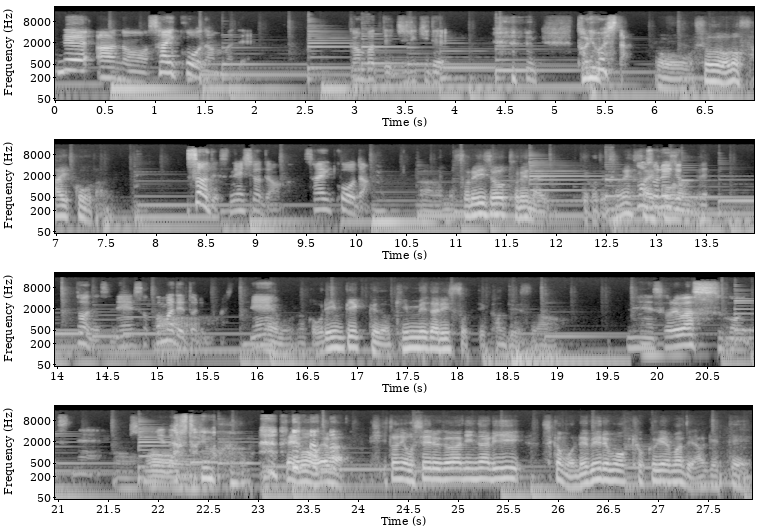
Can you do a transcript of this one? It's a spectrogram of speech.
うん、であの最高段まで頑張って自力で 取りました。お書道の最高段そうですね書道の最高段。あそれ以上取れないってことですよね。もうそれ以上でそうですねそこまで取りましたね。なんかオリンピックの金メダリストっていう感じですな。ね、それはすごいですね。金メダル取ります。でもやっぱ人に教える側になり、しかもレベルも極限まで上げて、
